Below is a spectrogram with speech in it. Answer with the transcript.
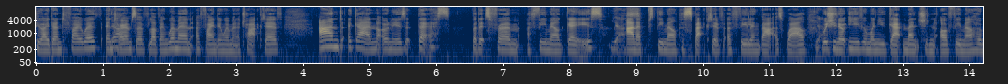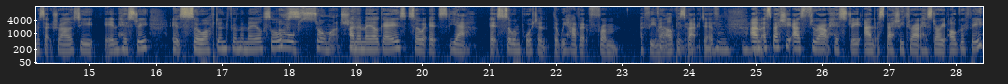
to identify with, in Yeah. terms of loving women, of finding women attractive. And again, not only is it this, but it's from a female gaze Yes. and a female perspective of feeling that as well. Which, you know, even when you get mention of female homosexuality in history, it's so often from a male source Oh, so much. and a male gaze. So it's yeah, it's so important that we have it from a female female. perspective, Mm-hmm, Um, especially as throughout history and especially throughout historiography,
